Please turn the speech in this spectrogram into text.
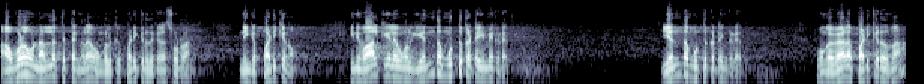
அவ்வளவு நல்ல திட்டங்களை உங்களுக்கு படிக்கிறதுக்காக சொல்கிறாங்க நீங்கள் படிக்கணும். இனி வாழ்க்கையில் உங்களுக்கு எந்த முட்டுக்கட்டையுமே கிடையாது. எந்த முட்டுக்கட்டையும் கிடையாது. உங்கள் வேலை படிக்கிறது தான்.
